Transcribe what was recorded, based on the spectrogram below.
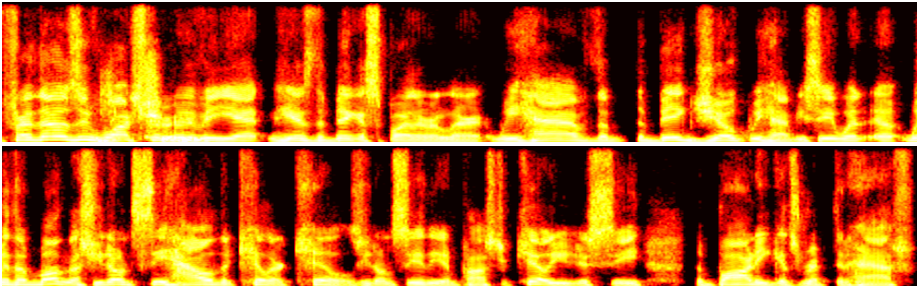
For those who've watched the movie yet, and here's the biggest spoiler alert: we have the the big joke we have. You see, with uh, with Among Us, you don't see how the killer kills. You don't see the imposter kill. You just see the body gets ripped in half,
